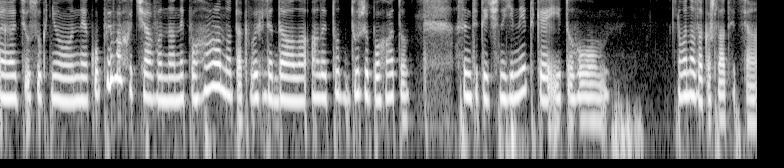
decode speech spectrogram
Е, цю сукню не купила, хоча вона непогано так виглядала, але тут дуже багато синтетичної нитки, і того вона закашлатиться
